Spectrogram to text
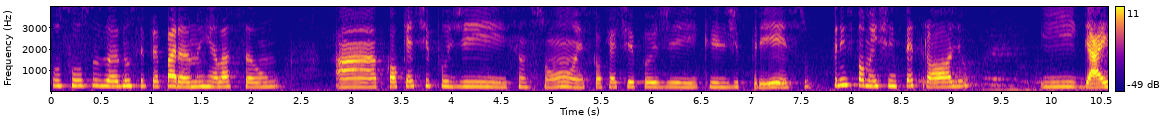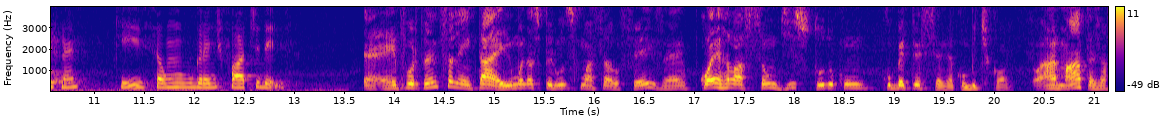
os russos andam se preparando em relação a qualquer tipo de sanções, qualquer tipo de crise de preço, principalmente em petróleo e gás, né? que são o grande forte deles. É, é importante salientar aí uma das perguntas que o Marcelo fez, né? Qual é a relação disso tudo com, com o BTC, né? Com o Bitcoin? A Armata já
